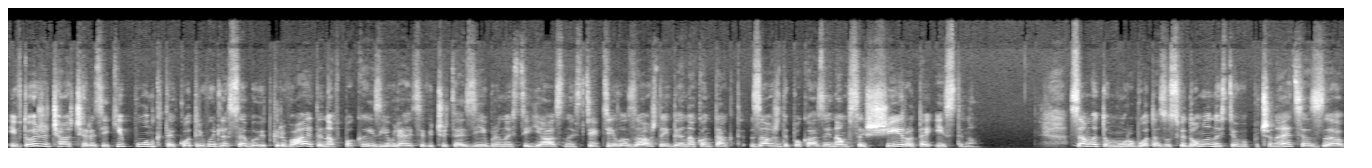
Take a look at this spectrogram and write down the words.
І в той же час, через які пункти, котрі ви для себе відкриваєте, навпаки, з'являється відчуття зібраності, ясності. Тіло завжди йде на контакт, завжди показує нам все щиро та істинно. Саме тому робота з усвідомленістю починається з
